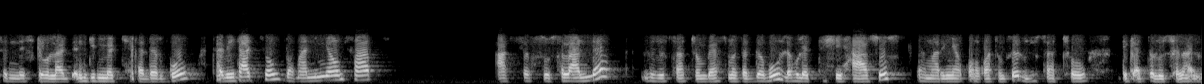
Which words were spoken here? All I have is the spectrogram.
ትንሽ ለወላጅ እንዲመች ተደርጎ ከቤታቸው በማንኛውም ሰዓት አክሰሱ ስላለ ልጆቻቸውን ቢያስመዘገቡ ለሁለት ሺህ ሀያ ሶስት የአማርኛ ቋንቋ ትምህርት ልጆቻቸው ሊቀጥሉ ይችላሉ።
